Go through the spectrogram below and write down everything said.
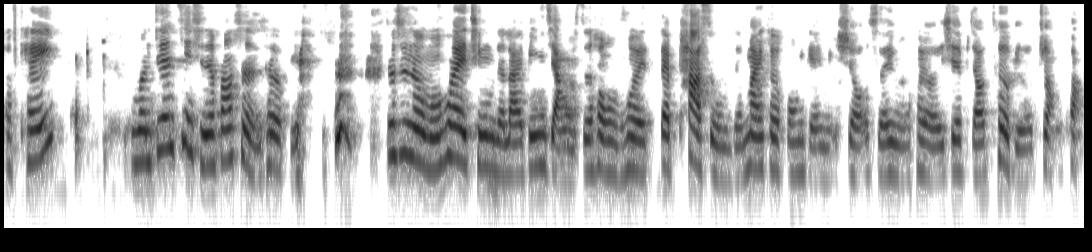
OK，我们今天进行的方式很特别，就是呢，我们会请我们的来宾讲之后，我们会再 pass 我们的麦克风给米秀，所以我们会有一些比较特别的状况。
